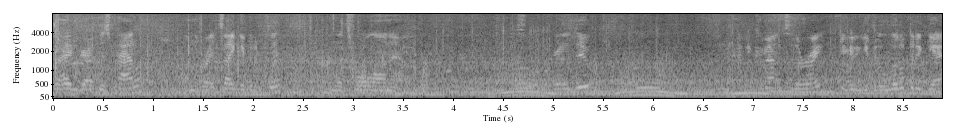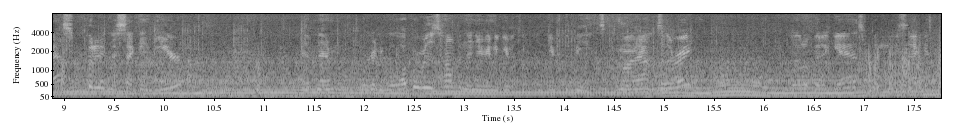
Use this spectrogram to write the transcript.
Go ahead and grab this paddle on the right side, give it a flip, and let's roll on out. So what we're gonna do, I'm gonna have you come out to the right. You're gonna give it a little bit of gas, put it in the second gear, and then we're gonna go up over this hump, and then you're gonna give it the, give it the beans. Come on out to the right. A little bit of gas, put it in the second.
